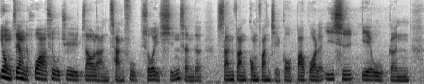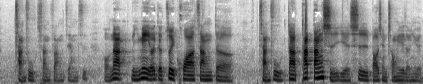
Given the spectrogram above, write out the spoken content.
用这样的话术去招揽产妇，所以形成的三方供方结构，包括了医师、业务跟产妇三方这样子。哦，那里面有一个最夸张的。产妇，那他当时也是保险从业人员。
